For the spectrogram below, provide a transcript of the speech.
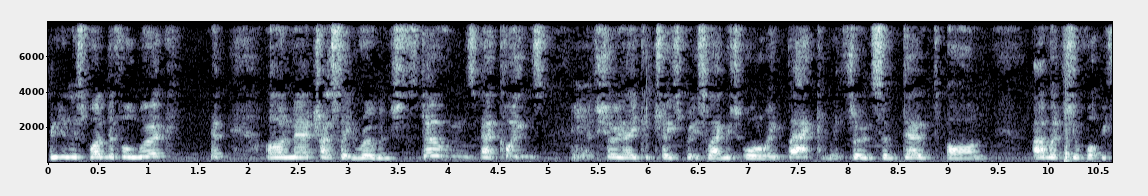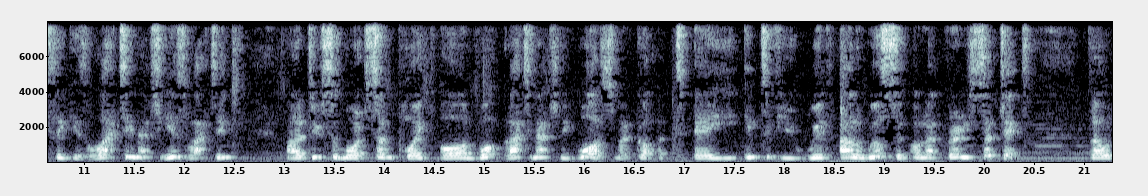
who doing this wonderful work on uh, translating Roman stones, uh, coins, showing how you can trace British language all the way back. And we're throwing some doubt on how much of what we think is Latin actually is Latin. I'll do some more at some point on what Latin actually was, and I've got a, a interview with Alan Wilson on that very subject. So I'll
